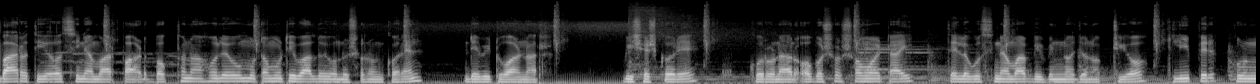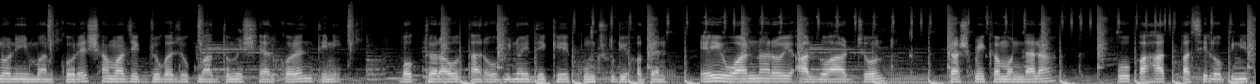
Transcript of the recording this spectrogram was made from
ভারতীয় সিনেমার পাঠ ভক্ত না হলেও মোটামুটি ভালোই অনুসরণ করেন ডেভিড ওয়ার্নার। বিশেষ করে করোনার অবসর সময়টাই তেলুগু সিনেমা বিভিন্ন জনপ্রিয় ক্লিপের পুনর্নির্মাণ করে সামাজিক যোগাযোগ মাধ্যমে শেয়ার করেন তিনি। ভক্তরাও তার অভিনয় দেখে খুনসুটি হতেন। এই ওয়ার্নার ওই আল্লু আর্জুন, রশ্মিকা মন্দানা ও পাহাত পাসিল অভিনীত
